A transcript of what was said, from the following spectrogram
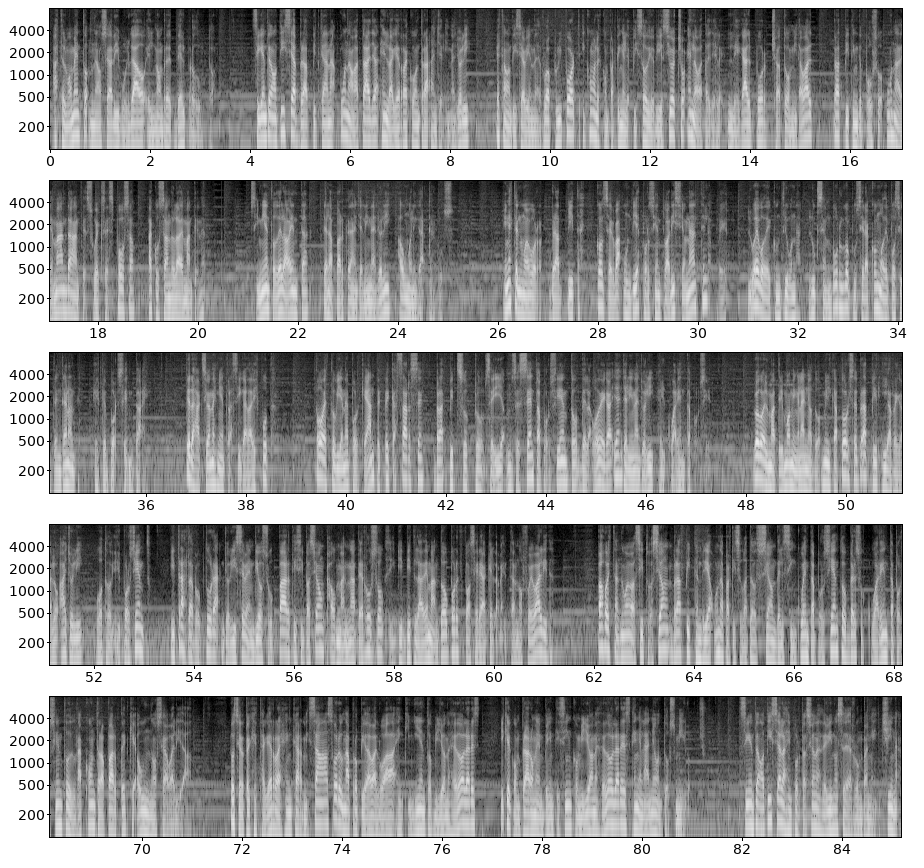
Hasta el momento no se ha divulgado el nombre del producto. Siguiente noticia, Brad Pitt gana una batalla en la guerra contra Angelina Jolie. Esta noticia viene de Rob Report y como les compartí en el episodio 18, en la batalla legal por Chateau Miraval, Brad Pitt interpuso una demanda ante su ex esposa acusándola de mantener conocimiento de la venta de la parte de Angelina Jolie a un oligarca ruso. En este nuevo Brad Pitt conserva un 10% adicional de la pega, luego de que un tribunal de Luxemburgo pusiera como depósito en garantía este porcentaje de las acciones mientras siga la disputa. Todo esto viene porque antes de casarse, Brad Pitt poseía un 60% de la bodega y Angelina Jolie el 40%. Luego del matrimonio en el año 2014, Brad Pitt le regaló a Jolie otro 10%. Y tras la ruptura, Jolie se vendió su participación a un magnate ruso y Pitt la demandó porque consideraba que la venta no fue válida. Bajo esta nueva situación, Brad Pitt tendría una participación del 50% versus 40% de una contraparte que aún no se ha validado. Lo cierto es que esta guerra es encarnizada sobre una propiedad valuada en 500 millones de dólares y que compraron en 25 millones de dólares en el año 2008. Siguiente noticia, las importaciones de vino se derrumban en China.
